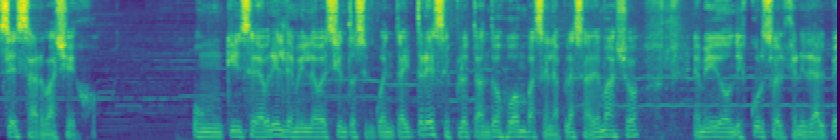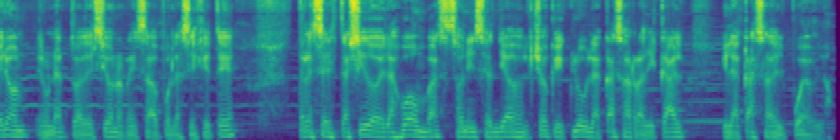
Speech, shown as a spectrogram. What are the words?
César Vallejo. Un 15 de abril de 1953 explotan dos bombas en la Plaza de Mayo en medio de un discurso del general Perón en un acto de adhesión organizado por la CGT. Tras el estallido de las bombas, son incendiados el Jockey Club, la Casa Radical y la Casa del Pueblo.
